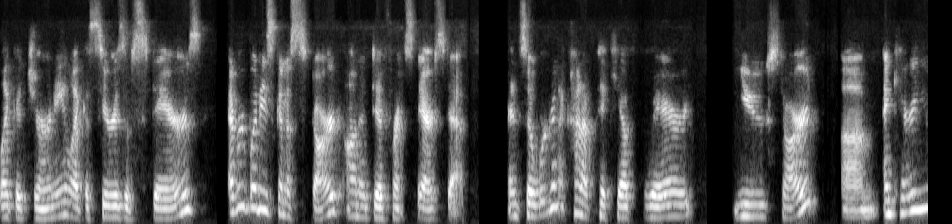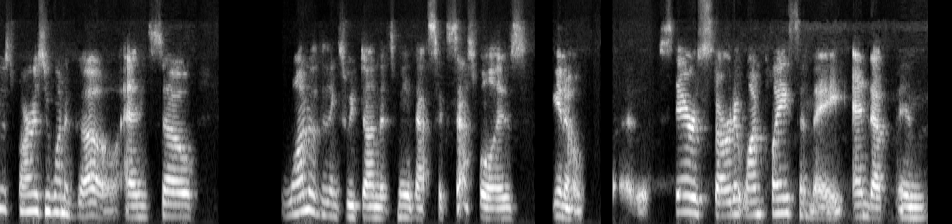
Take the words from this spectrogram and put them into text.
like a journey, like a series of stairs. Everybody's going to start on a different stair step, and so we're going to kind of pick you up where you start um, and carry you as far as you want to go. And so, one of the things we've done that's made that successful is, you know, stairs start at one place and they end up in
